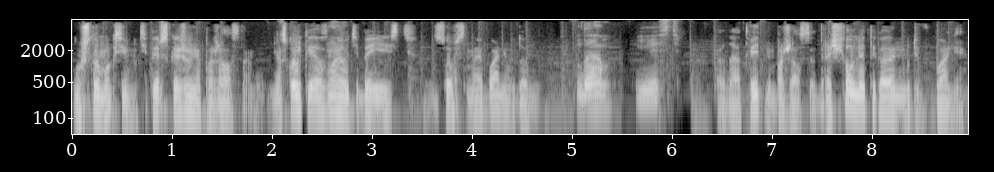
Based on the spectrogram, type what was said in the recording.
Ну что, Максим, теперь скажи мне, пожалуйста, насколько я знаю, у тебя есть собственная баня в доме? Да, есть. Тогда ответь мне, пожалуйста, дрочил ли ты когда-нибудь в бане?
